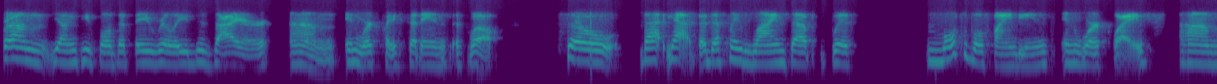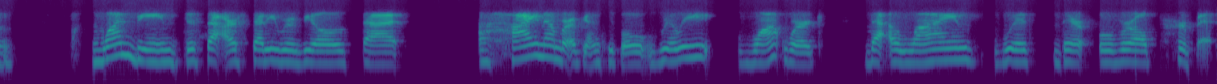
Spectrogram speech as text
from young people that they really desire um, in workplace settings as well. So that yeah, that definitely lines up with multiple findings in work life. Um, one being just that our study reveals that a high number of young people really want work that aligns with their overall purpose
